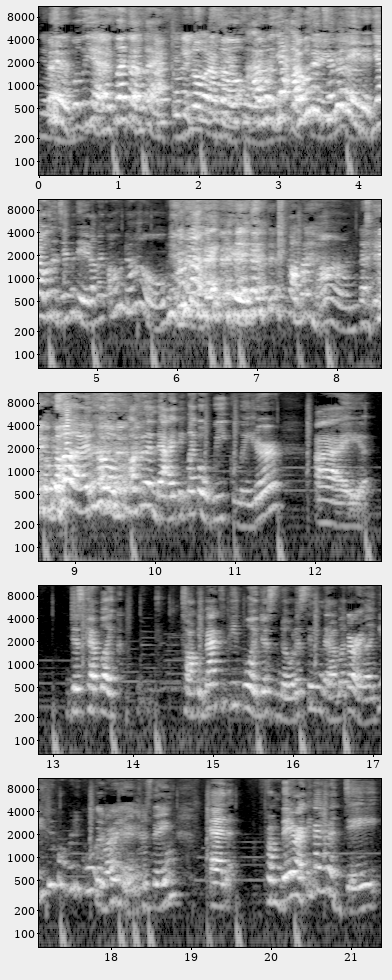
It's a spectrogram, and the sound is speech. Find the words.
Yeah. well, yeah, it's like, let's sex. I feel You know what I'm So here for. I was, yeah, I was intimidated. Yeah, I was intimidated. I'm like, oh no, I'm not like. Call my mom. But um, other than that, I think like a week later, I just kept like talking back to people and just noticing that I'm like, all right, like these people are pretty cool. They're pretty interesting. And from there, I think I had a date.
